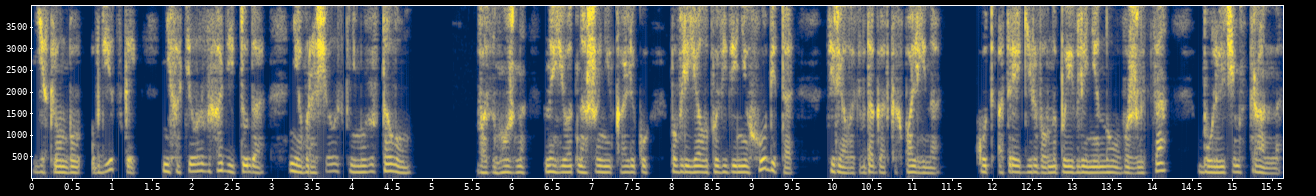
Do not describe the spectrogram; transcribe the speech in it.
Если он был в детской, не хотела заходить туда, не обращалась к нему за столом. Возможно, на ее отношение к Алику повлияло поведение Хоббита, терялась в догадках Полина. Кот отреагировал на появление нового жильца более чем странно.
